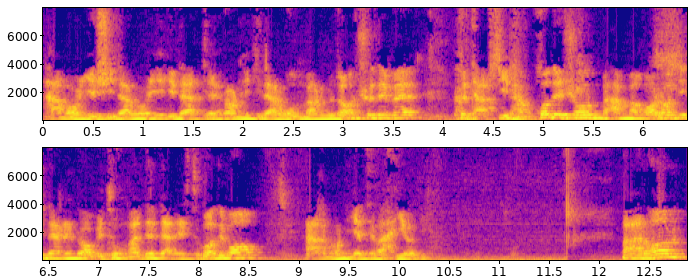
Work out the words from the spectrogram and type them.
همایشی در واقع یکی در تهران یکی در قم برگزار شده و به تفسیر هم خودشون و هم مقالاتی در این رابطه اومده در ارتباط با اقلانیت وحیانی. به حال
